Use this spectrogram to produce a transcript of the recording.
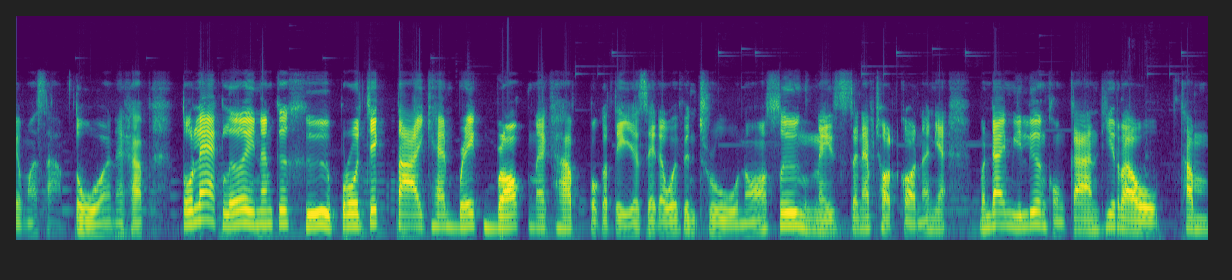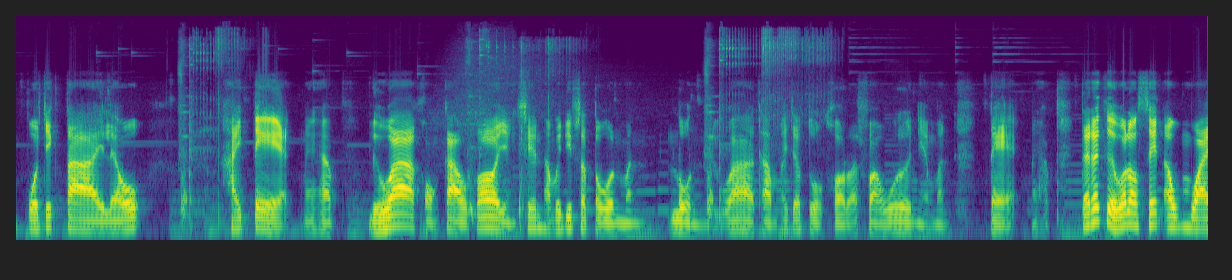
ออกมา 3 ตัวนะครับ ตัวแรกเลยนั่นก็คือ Projectile Can Break Block นะครับ ปกติจะเซตเอาไว้เป็น True เนาะซึ่งใน Snapshot ก่อนหน้าเนี้ยมันได้มีเรื่องของการที่เราทำ Projectile แล้วหายแตกนะครับ หรือว่าของเก่าก็อย่างเช่นทำให้ดิฟสโตนมันหล่น หรือว่าทำให้เจ้าตัว c o r u s Flower เนี่ยมันแตกนะครับ แต่ถ้าเกิดว่าเราเซตเอาไว้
